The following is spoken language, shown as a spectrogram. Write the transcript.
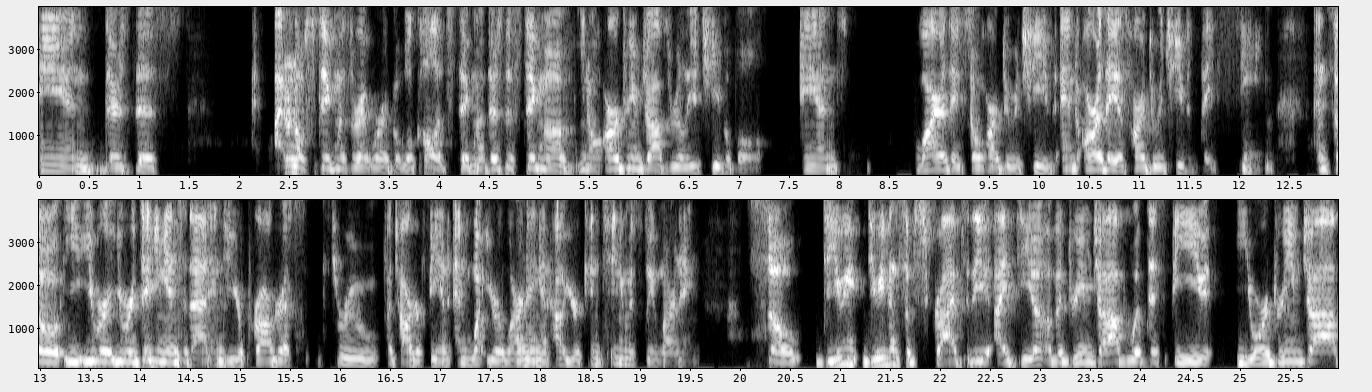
and there's this I don't know if stigma is the right word, but we'll call it stigma. There's this stigma of, you know, are dream jobs really achievable? And why are they so hard to achieve? And are they as hard to achieve as they seem? And so you, you, were you were digging into that, into your progress through photography and, and what you're learning and how you're continuously learning. So, do you do you even subscribe to the idea of a dream job? Would this be your dream job?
